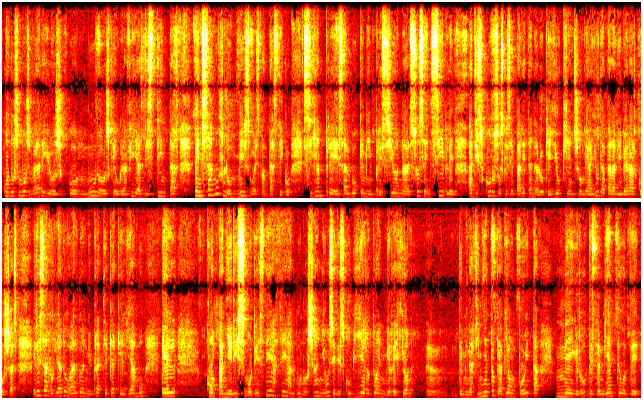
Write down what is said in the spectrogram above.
cuando somos varios, con muros, geografías distintas, pensamos lo mismo, es fantástico. Siempre es algo que me impresiona, soy sensible a discursos que se parecen a lo que yo pienso, me ayuda para liberar cosas. He desarrollado algo en mi práctica que llamo el compañerismo. Desde hace algunos años he descubierto en mi región mm, de mi nacimiento que había un poeta negro, descendiente de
